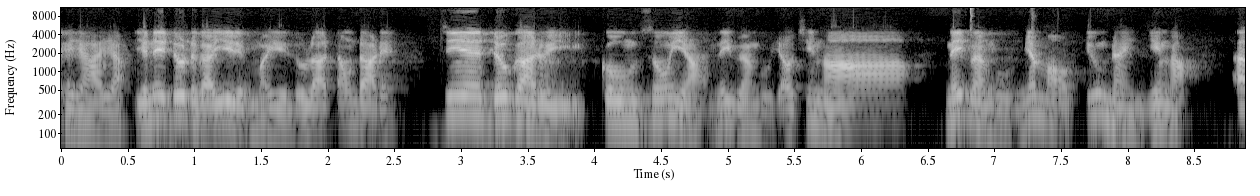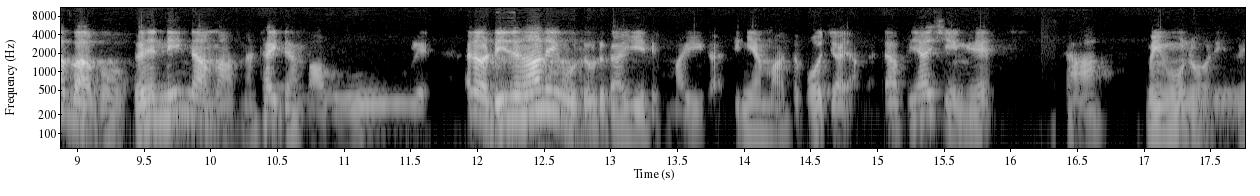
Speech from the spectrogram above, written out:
ခရာယယနေ့တို့တကကြီးတွေကမကြီးလိုလားတောင်းတတဲ့ဆင်းရဲဒုက္ခတွေကုံဆုံးရာနိဗ္ဗာန်ကိုရောက်ခြင်းကနိဗ္ဗာန်ကိုမျက်မှောက်ပြုနိုင်ခြင်းကအဘ္ဗကိုဘယ်နည်းနာမှမထိုက်တန်ပါဘူးတဲ့အဲ့တော့ဒီစကားလေးကိုတို့တကကြီးတွေကမကြီးကဒီနေရာမှာသဘောကျရမယ်ဒါဘုရားရှင်ရဲ့ဒါမိန်ဝန်းတော်တွေပဲ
